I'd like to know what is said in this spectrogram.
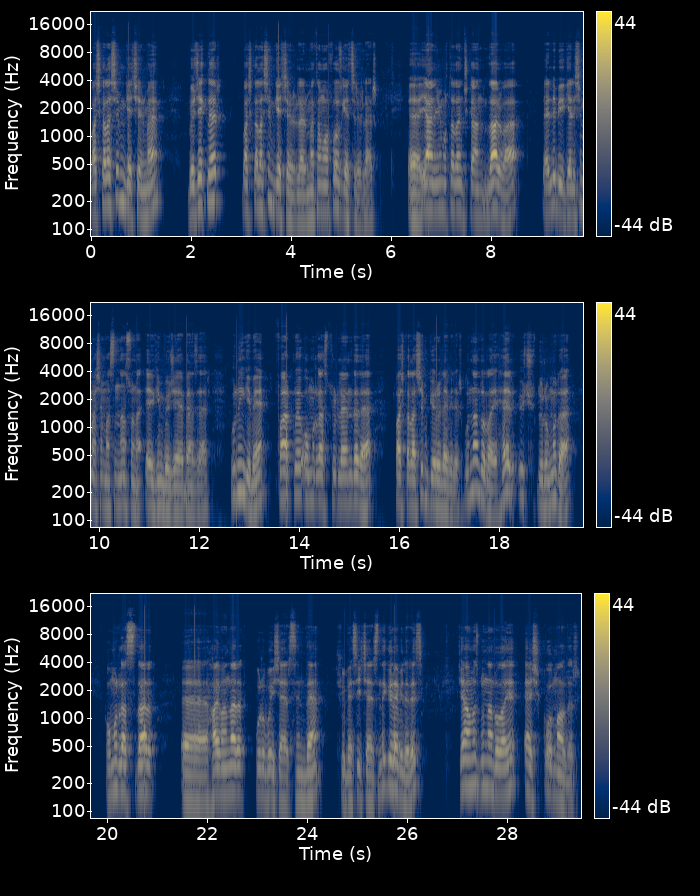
Başkalaşım geçirme, böcekler başkalaşım geçirirler, metamorfoz geçirirler. Ee, yani yumurtadan çıkan larva belli bir gelişim aşamasından sonra ergin böceğe benzer. Bunun gibi farklı omurgas türlerinde de başkalaşım görülebilir. Bundan dolayı her üç durumu da omurgaslar e, hayvanlar grubu içerisinde, şubesi içerisinde görebiliriz. Cevabımız bundan dolayı E olmalıdır.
